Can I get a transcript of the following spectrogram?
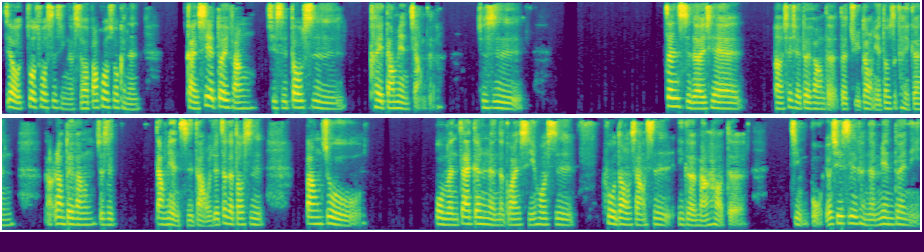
只有做错事情的时候，包括说可能感谢对方，其实都是可以当面讲的，就是真实的一些呃谢谢对方的的举动，也都是可以跟。让让对方就是当面知道，我觉得这个都是帮助我们在跟人的关系或是互动上是一个蛮好的进步，尤其是可能面对你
